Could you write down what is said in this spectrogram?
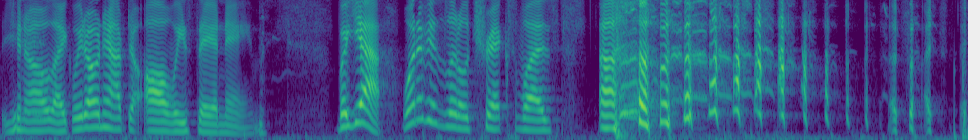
You know, like we don't have to always say a name. But yeah, one of his little tricks was. Uh, That's how I say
